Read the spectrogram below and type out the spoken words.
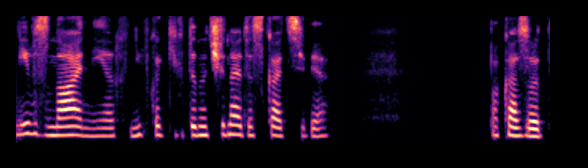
ни в знаниях, ни в каких-то начинает искать себя. Показывает,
